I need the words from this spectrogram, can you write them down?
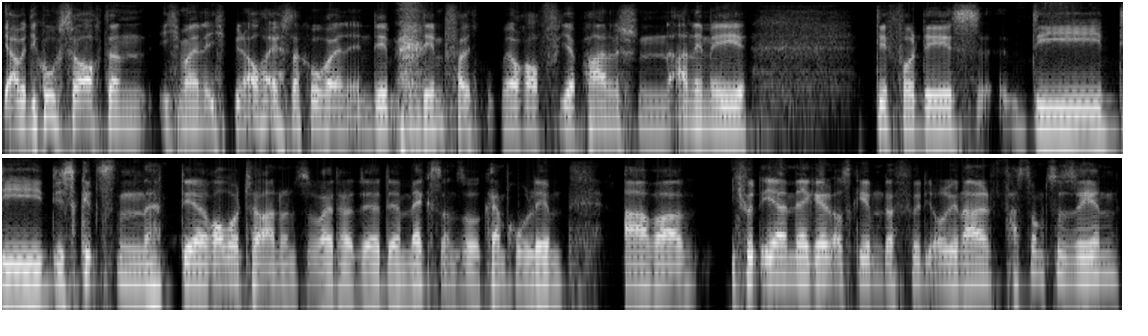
Ja, aber die guckst du auch dann, ich meine, ich bin auch extra Gucker in, in dem, in dem Fall, ich gucke mir auch auf japanischen Anime DVDs, die, die, die Skizzen der Roboter an und so weiter, der, der Max und so, kein Problem. Aber ich würde eher mehr Geld ausgeben, dafür die originalen Fassung zu sehen,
